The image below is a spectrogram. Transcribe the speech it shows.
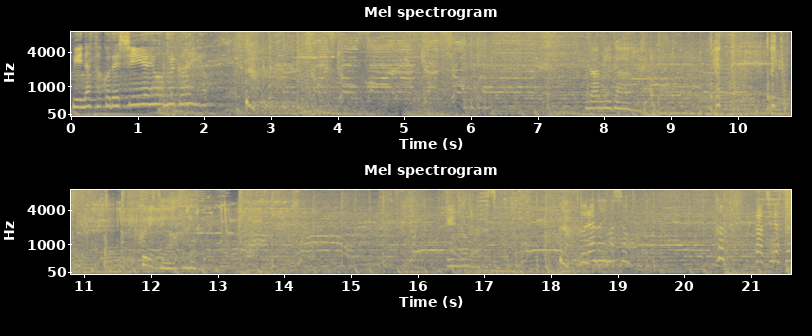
皆そこで深淵を迎えよ。涙雨へっへっ降りてあふれる引導を渡そう占いましょう立ちなさい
